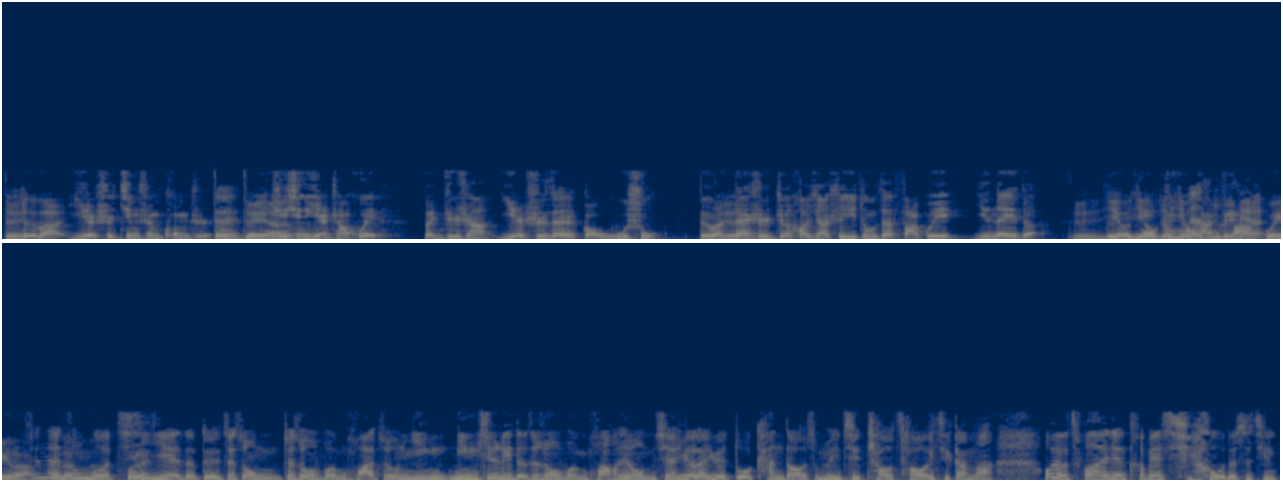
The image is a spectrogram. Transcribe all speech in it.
对对吧？也是精神控制。对对举行演唱会，本质上也是在搞巫术。对吧？但是这好像是一种在法规以内的，对，要要要看法规了。现在中国企业的对这种这种文化，这种凝凝聚力的这种文化，好像我们现在越来越多看到什么一起跳操，一起干嘛？我有次碰到一件特别邪乎的事情，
